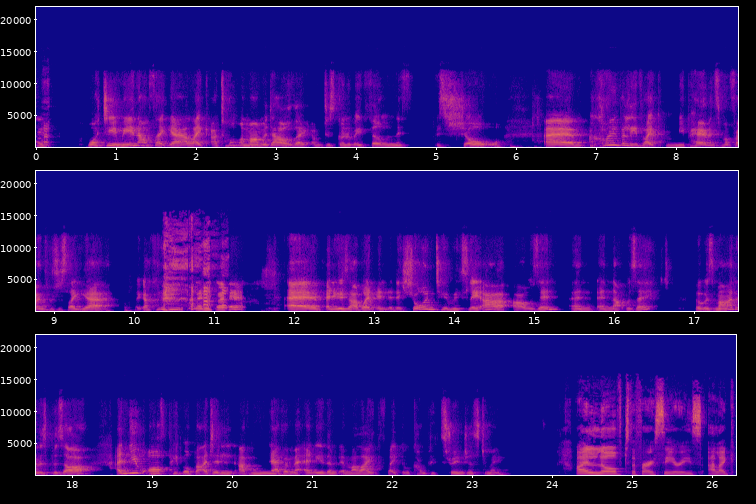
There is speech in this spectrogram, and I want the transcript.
Like, what do you mean? I was like, yeah, like I told my mom and dad, I was like, I'm just going to be filming this this show. Um, I can't even believe like my parents, my friends were just like, yeah, like I couldn't go anywhere. Um, anyways, I went into this show and two weeks later I, I was in and and that was it. It was mad, it was bizarre. I knew of people, but I didn't, I've never met any of them in my life. Like they were complete strangers to me. I loved the first series. I like,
